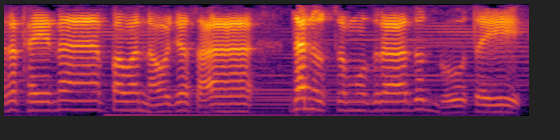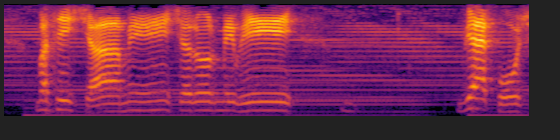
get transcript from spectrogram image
रथेन पवनौजसा धनुसमुद्रादुद्भूतै वधिष्यामि शरोर्मिभिः। व्याकोश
